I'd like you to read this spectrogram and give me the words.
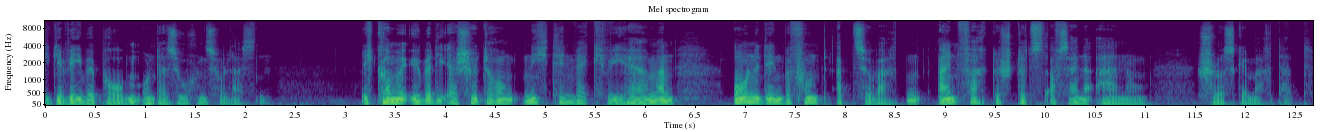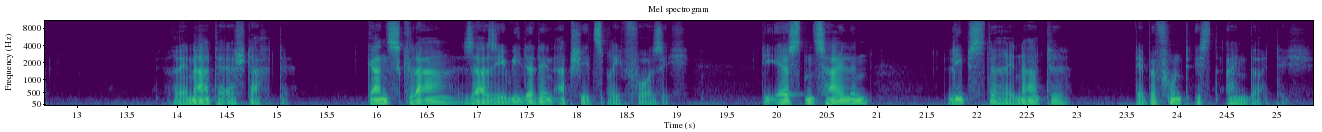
die Gewebeproben untersuchen zu lassen. Ich komme über die Erschütterung nicht hinweg, wie Hermann, ohne den Befund abzuwarten, einfach gestützt auf seine Ahnung, Schluss gemacht hat. Renate erstarrte. Ganz klar sah sie wieder den Abschiedsbrief vor sich. Die ersten Zeilen Liebste Renate, der Befund ist eindeutig.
